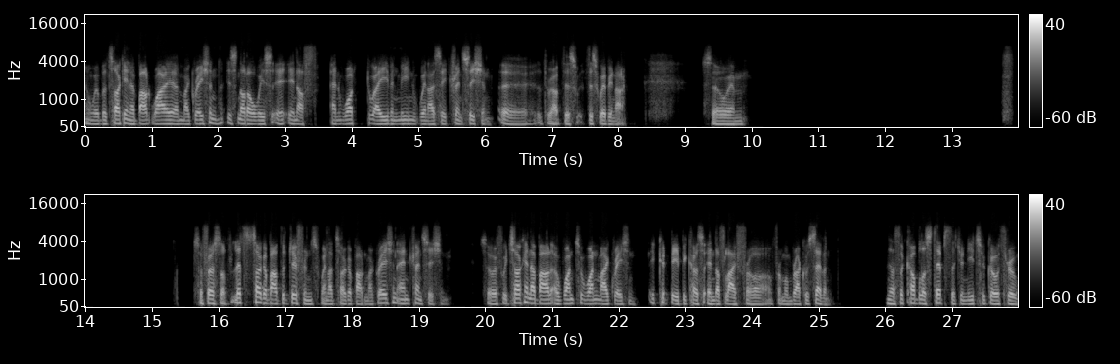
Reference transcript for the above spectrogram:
And we'll be talking about why a migration is not always enough and what do I even mean when I say transition uh, throughout this, this webinar. So um, So first off, let's talk about the difference when I talk about migration and transition. So if we're talking about a one-to-one migration, it could be because end of life for, from Umbraco 7. There's a couple of steps that you need to go through.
